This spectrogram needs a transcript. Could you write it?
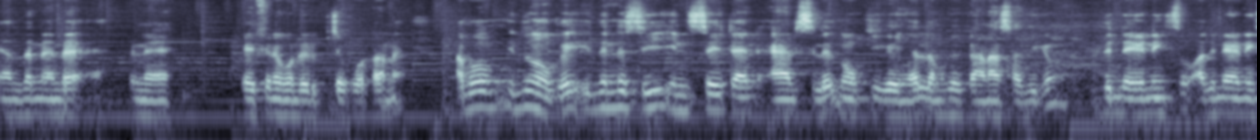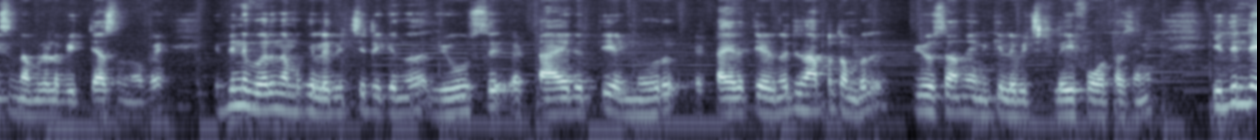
ഞാൻ തന്നെ എന്റെ പിന്നെ വൈഫിനെ കൊണ്ട് എടുപ്പിച്ച ഫോട്ടോ ആണ് അപ്പോൾ ഇത് നോക്ക് ഇതിന്റെ സി ഇൻസൈറ്റ് ആൻഡ് ആഡ്സിൽ നോക്കി കഴിഞ്ഞാൽ നമുക്ക് കാണാൻ സാധിക്കും. ഇതിന്റെ ഏണിങ്സും അതിന്റെ ഏണിങ്സും തമ്മിലുള്ള വ്യത്യാസം നോക്ക്. ഇതിന് വെറും നമുക്ക് ലഭിച്ചിരിക്കുന്നത് വ്യൂസ് എട്ടായിരത്തി എണ്ണൂറ് എട്ടായിരത്തി എഴുന്നൂറ്റി നാൽപ്പത്തൊമ്പത് വ്യൂസാണ് എനിക്ക് ലഭിച്ചിട്ടുള്ളത് ഈ ഫോട്ടോസിന്. ഇതിന്റെ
